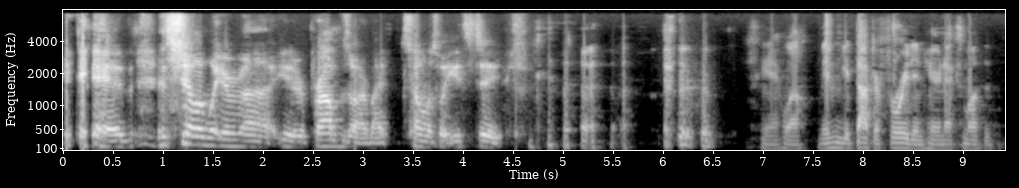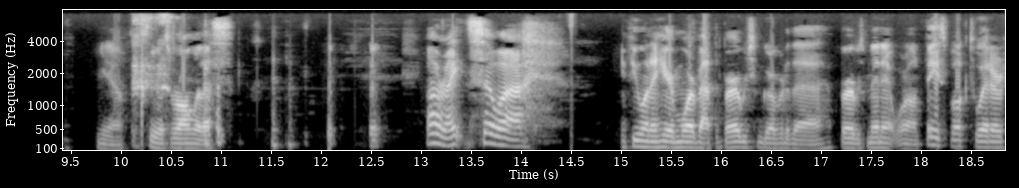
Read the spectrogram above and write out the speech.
yeah, it's showing what your uh, your problems are by telling us what you see. Yeah, well, maybe we can get Dr. Freud in here next month and, you know, see what's wrong with us. All right, so uh, if you want to hear more about the Burbs, you can go over to the Burbs Minute. We're on Facebook, Twitter.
